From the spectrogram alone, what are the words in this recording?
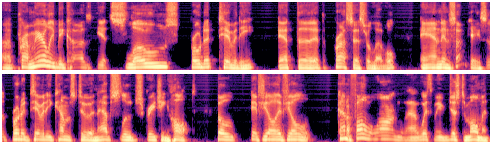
uh, primarily because it slows productivity at the at the processor level, and in some cases, productivity comes to an absolute screeching halt. So if you'll if you'll kind of follow along uh, with me just a moment,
